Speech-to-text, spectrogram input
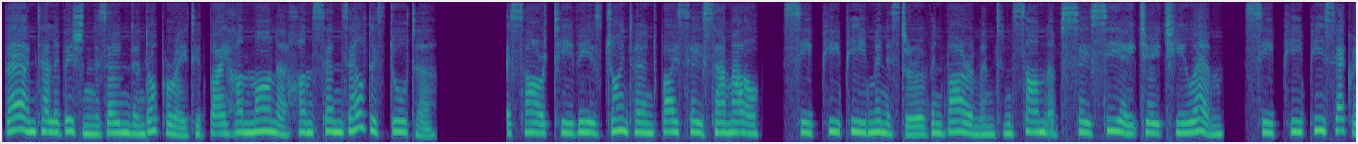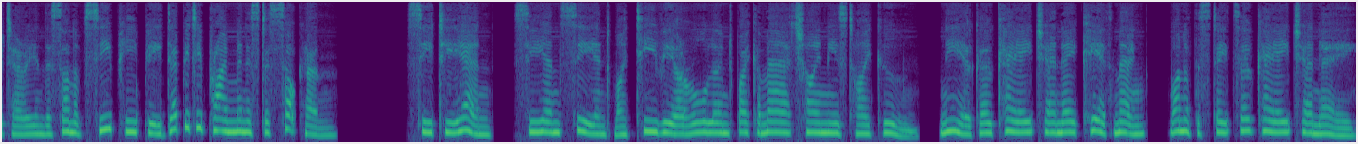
Their television is owned and operated by Hun Mana Hun Sen's eldest daughter. Apsara TV is joint-owned by Say Samal, CPP Minister of Environment and son of Say Chhum, CPP Secretary and the son of CPP Deputy Prime Minister Sok An. CTN, CNC and MyTV are all owned by Khmer Chinese tycoon, Neok Okhna Kith Meng, one of the state's Okhna.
